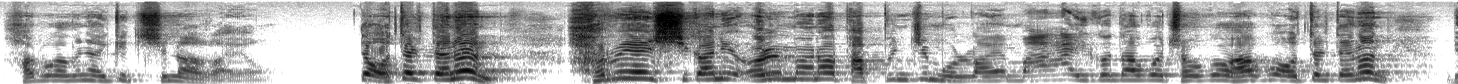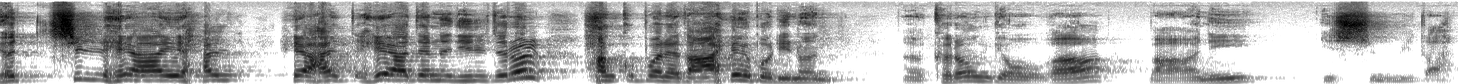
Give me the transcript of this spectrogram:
하루가 그냥 이렇게 지나가요. 근데 어떨 때는 하루의 시간이 얼마나 바쁜지 몰라요. 막 이거 하고 저거 하고 어떨 때는 며칠 해야 할 해야 할 해야 되는 일들을 한꺼번에 다 해버리는 어, 그런 경우가 많이 있습니다.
